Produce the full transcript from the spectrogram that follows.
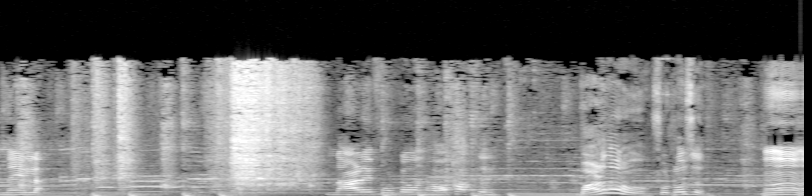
ಇನ್ನೇ ಇಲ್ಲ. ನಾಳೆ ಫೋಟೋ ಒಂದು ಹಾಫ್ ಹಾಕ್ತೇನೆ. ಭಾಳ ಫೋಟೋಸ್ ಹಾಂ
